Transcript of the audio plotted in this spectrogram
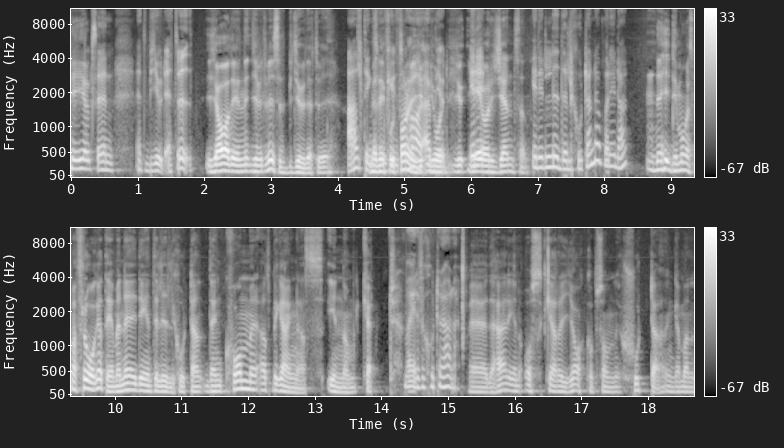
det är också en, ett bjudetui. Ja, det är en- givetvis ett bjudetui. Allting Men det är fortfarande är George, bjud. Ge- Är det, George Jensen. är det Lidl-skjortan du har på dig idag? Nej, det är många som har frågat det, men nej, det är inte Lidl-skjortan. Den kommer att begagnas inom kort. Vad är det för skjorta du har då? Eh, Det här är en Oscar Jakobsson skjorta, en gammal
